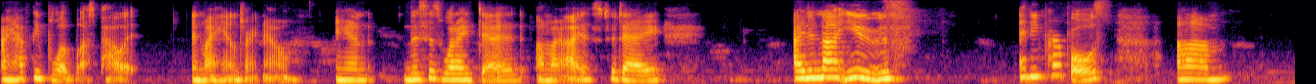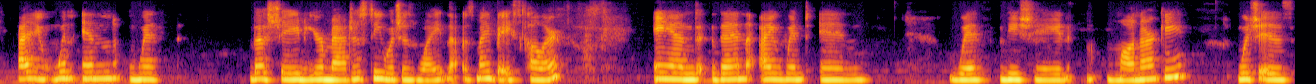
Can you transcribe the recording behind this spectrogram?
I have the Bloodlust palette in my hands right now. And this is what I did on my eyes today. I did not use any purples. Um, I went in with the shade Your Majesty, which is white. That was my base color. And then I went in with the shade Monarchy, which is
